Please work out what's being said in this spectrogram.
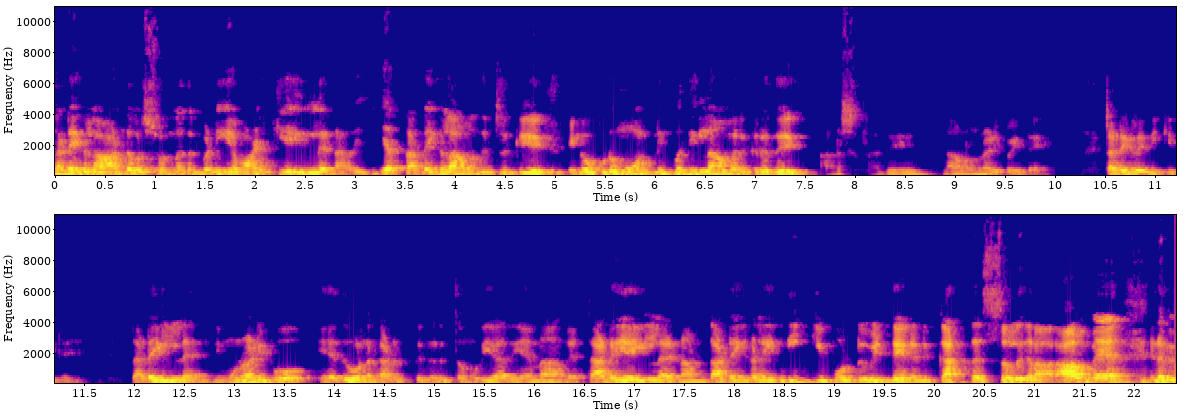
தடைகளா? ஆண்டவர் சொன்னதன்படி என் வாழ்க்கையே இல்லை. நிறைய தடைகளா வந்துட்டு இருக்கு எங்க குடும்பம் நிம்மதி இல்லாம இருக்கிறது. ஆண்டு சொல்றாரு நான் முன்னாடி போயிட்டேன். தடைகளை நீக்கிட்டேன். தடை இல்லை. நீ முன்னாடி போ. எது ஒன்று தடுத்து நிறுத்த முடியாது. ஏன்னா அங்கே தடையே இல்லை. நான் தடைகளை நீக்கி போட்டு விட்டேன் என்று கத்த சொல்லுகிறார். ஆமே எனவே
